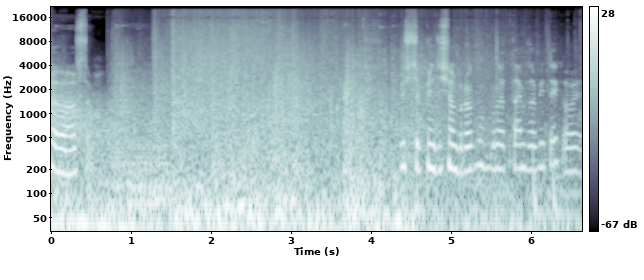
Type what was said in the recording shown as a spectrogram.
Oh, Dostał. 250 wrogów, bullet time zabitych? Oj.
